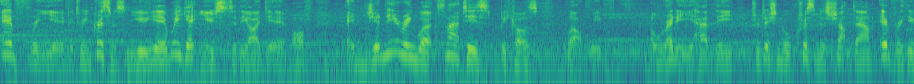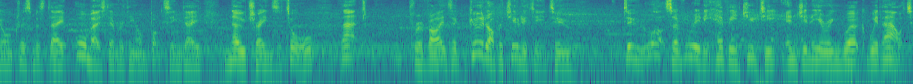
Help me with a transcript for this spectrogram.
every year between Christmas and New Year, we get used to the idea of engineering works. That is because, well, we've already had the traditional Christmas shutdown, everything on Christmas Day, almost everything on Boxing Day, no trains at all. That provides a good opportunity to do lots of really heavy duty engineering work without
